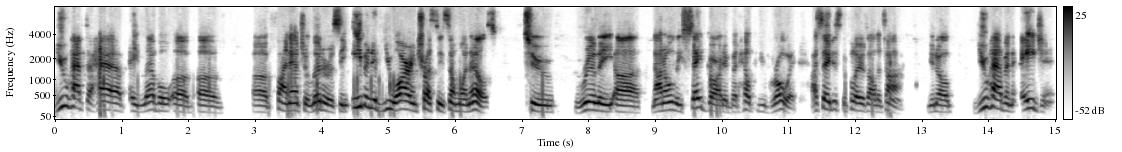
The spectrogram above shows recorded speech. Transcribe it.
you have to have a level of of of financial literacy, even if you are entrusting someone else to really uh, not only safeguard it but help you grow it. I say this to players all the time. You know, you have an agent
